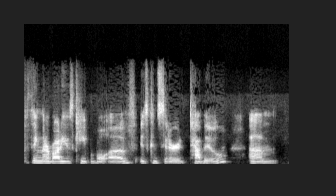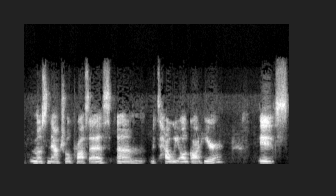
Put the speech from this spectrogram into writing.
thing that our body is capable of is considered taboo. Um, most natural process. Um, it's how we all got here. It's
